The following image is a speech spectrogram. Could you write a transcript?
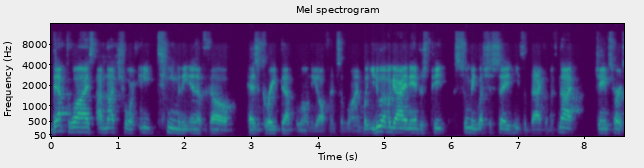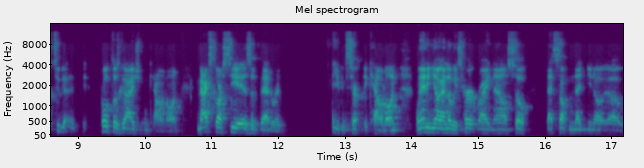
Depth wise, I'm not sure any team in the NFL has great depth along the offensive line, but you do have a guy in Andrus Peat, assuming let's just say he's a backup. If not, James Hurst, two guys, both those guys you can count on. Max Garcia is a veteran, you can certainly count on. Landon Young, I know he's hurt right now, so that's something that you know uh,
